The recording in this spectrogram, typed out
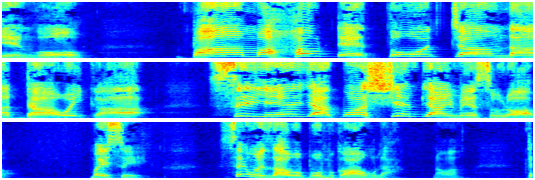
ရင်ကိုဘာမဟုတ်တဲ့သိုးကြောင်သားဒါဝိဒ်ကစစ်ရေးရသွားရှင်းပြိုင်မယ်ဆိုတော့မိတ်ဆွေစိတ်ဝင်စားဖို့ပုံမကောင်းဘူးလားနော် တ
